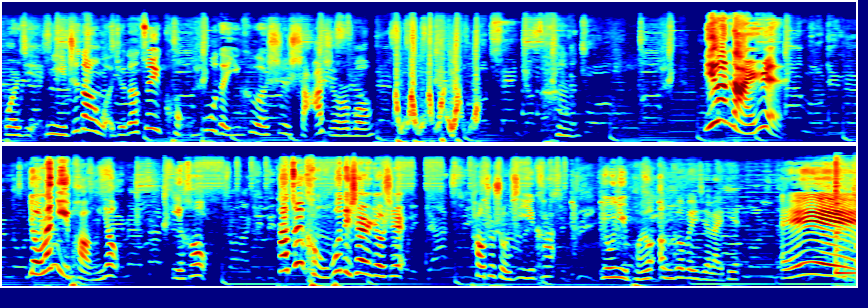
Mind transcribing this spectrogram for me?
波儿姐，你知道我觉得最恐怖的一刻是啥时候不？”哼，一个男人有了女朋友以后，他最恐怖的事儿就是。掏出手机一看，有女朋友 N 个未接来电，哎，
